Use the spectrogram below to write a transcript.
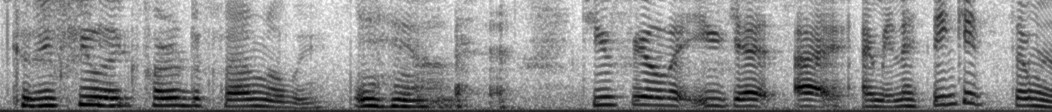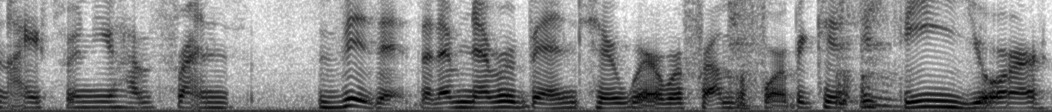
Because you feel like part of the family. Yeah. Do you feel that you get? Uh, I mean, I think it's so nice when you have friends visit that have never been to where we're from before because you see your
